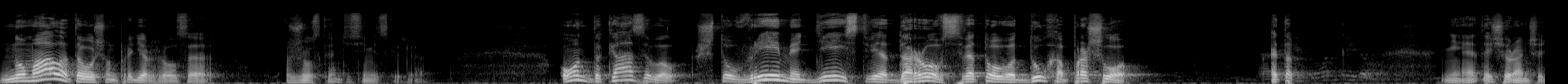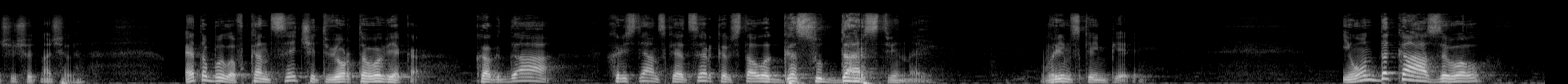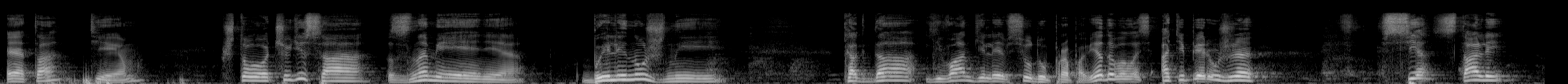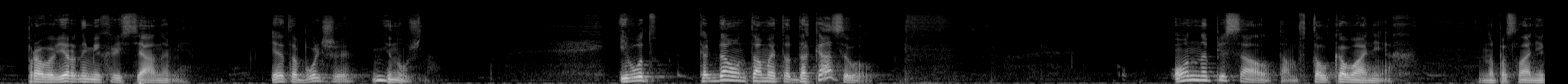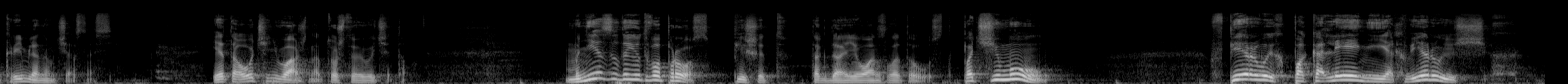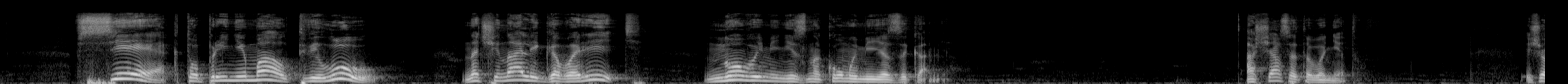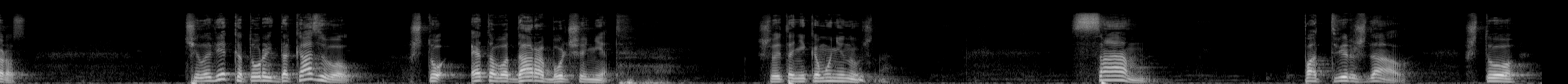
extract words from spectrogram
Но мало того, что он придерживался жестко антисемитских взглядов, он доказывал, что время действия даров Святого Духа прошло. Это... Не, это еще раньше чуть-чуть начали. Это было в конце IV века, когда христианская церковь стала государственной в Римской империи. И он доказывал это тем, что чудеса, знамения были нужны, когда Евангелие всюду проповедовалось, а теперь уже все стали правоверными христианами. Это больше не нужно. И вот, когда он там это доказывал, он написал там в толкованиях, на послании к римлянам в частности, это очень важно, то, что я вычитал. Мне задают вопрос, пишет тогда Иоанн Златоуст, почему в первых поколениях верующих все, кто принимал Твилу, начинали говорить новыми незнакомыми языками. А сейчас этого нет. Еще раз. Человек, который доказывал, что этого дара больше нет, что это никому не нужно, сам подтверждал, что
